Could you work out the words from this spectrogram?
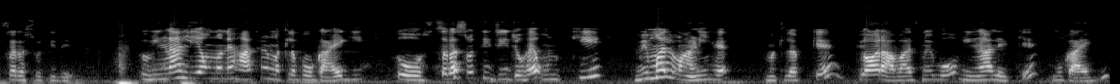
Saraswati Devi. तो वीणा लिया उन्होंने हाथ में मतलब वो गाएगी। तो सरस्वती जी जो है, उनकी विमल वाणी है मतलब के प्योर आवाज़ में वो वीणा लेके वो गाएगी।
